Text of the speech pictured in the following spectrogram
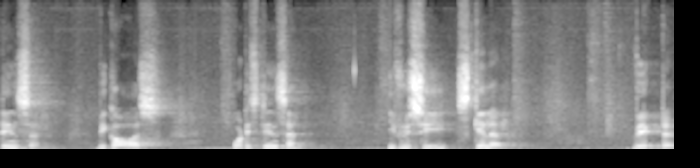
tensor because what is tensor? If you see scalar vector.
